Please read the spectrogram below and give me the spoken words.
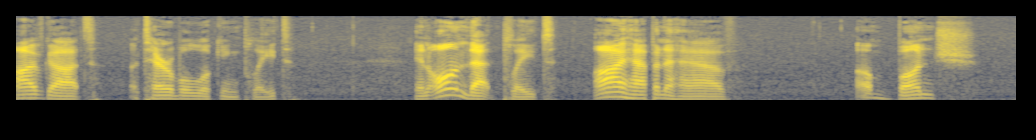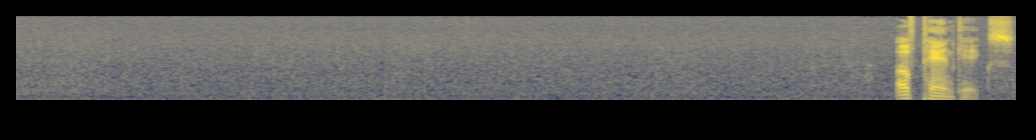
I've got a terrible looking plate, and on that plate, I happen to have a bunch of pancakes.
